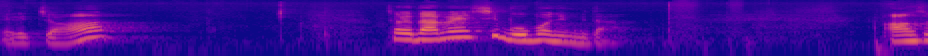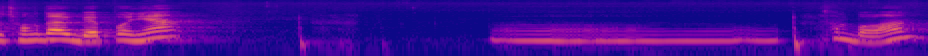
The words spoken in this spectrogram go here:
알겠죠? 자, 그 다음에 15번입니다. 아, 그래서 정답이 몇 번이야? 어, 3번.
